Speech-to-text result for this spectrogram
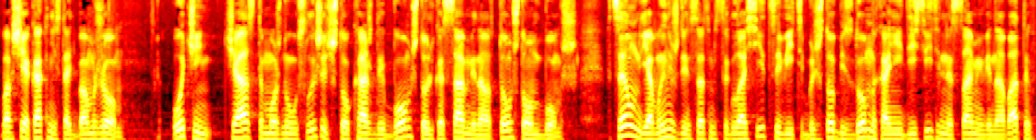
вообще, как не стать бомжом? Очень часто можно услышать, что каждый бомж только сам виноват в том, что он бомж. В целом, я вынужден с этим согласиться, ведь большинство бездомных, они действительно сами виноваты в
